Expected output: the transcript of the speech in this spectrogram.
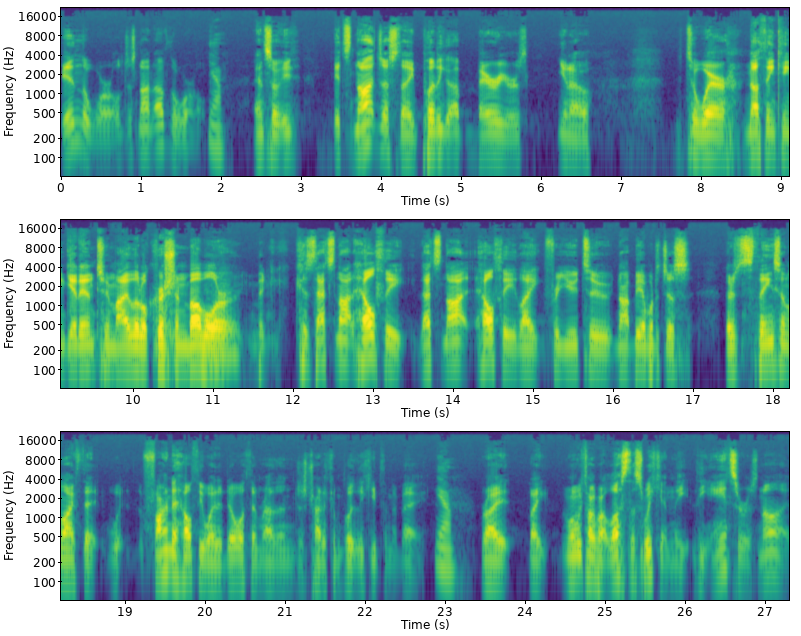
in the world, just not of the world. Yeah. And so it, it's not just a putting up barriers, you know, to where nothing can get into my little Christian bubble, or mm-hmm. because that's not healthy. That's not healthy. Like for you to not be able to just there's things in life that w- find a healthy way to deal with them rather than just try to completely keep them at bay Yeah. right? Like when we talk about lust this weekend, the the answer is not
